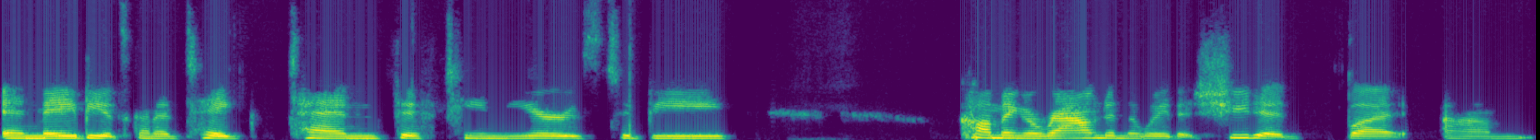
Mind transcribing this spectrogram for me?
and maybe it's going to take 10, 15 years to be coming around in the way that she did. But um,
